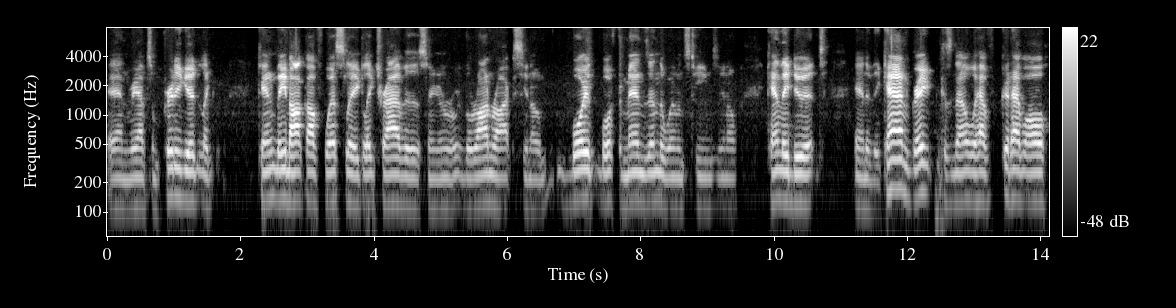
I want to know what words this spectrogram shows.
And we have some pretty good like. Can they knock off Westlake, Lake Travis, and the Ron Rocks? You know, boy, both the men's and the women's teams. You know, can they do it? And if they can, great, because now we have could have all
